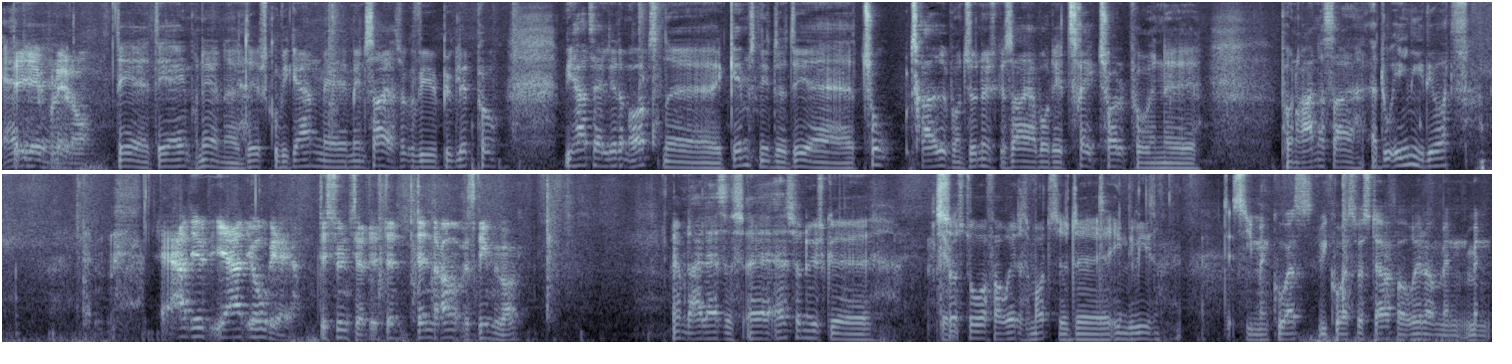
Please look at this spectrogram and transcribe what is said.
Ja, det, det er imponerende over. Det, er, det er imponerende. Det skulle vi gerne med, med en sejr, så kan vi bygge lidt på. Vi har talt lidt om oddsene. Gennemsnittet det er 2,30 på en sønderjyske sejr, hvor det er 3,12 på en, øh, på en Randers sejr. Er du enig i det odds? Ja, det, ja, jo, det er jeg. Det synes jeg. Det, den, den rammer vist rimelig godt. Hvem dig, Lasse? Er, er Sønderjyske øh, så store favoritter, som oddset øh, egentlig viser? Det sige, man kunne også, vi kunne også være større favoritter, men, men,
